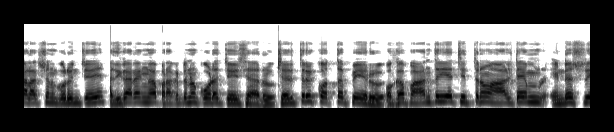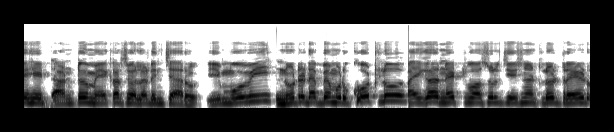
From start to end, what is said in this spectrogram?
కలెక్షన్ గురించి అధికారంగా ప్రకటన కూడా చేశారు. చరిత్ర కొత్త పేరు ఒక ప్రాంతీయ చిత్రం ఆల్ టైమ్ ఇండస్ట్రీ హిట్ అంటూ మేకర్స్ వెల్లడించారు. ఈ మూవీ నూట డెబ్బై మూడు కోట్లు పైగా నెట్ వసూలు చేసినట్లు ట్రేడ్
